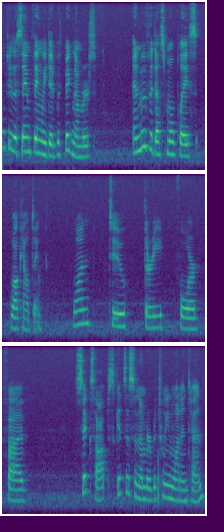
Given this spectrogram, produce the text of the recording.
We'll do the same thing we did with big numbers and move the decimal place while counting. 1, 2, 3, 4, 5, 6 hops gets us a number between 1 and 10.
